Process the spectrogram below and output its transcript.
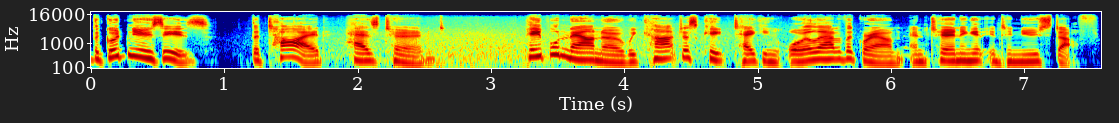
The good news is the tide has turned. People now know we can't just keep taking oil out of the ground and turning it into new stuff.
